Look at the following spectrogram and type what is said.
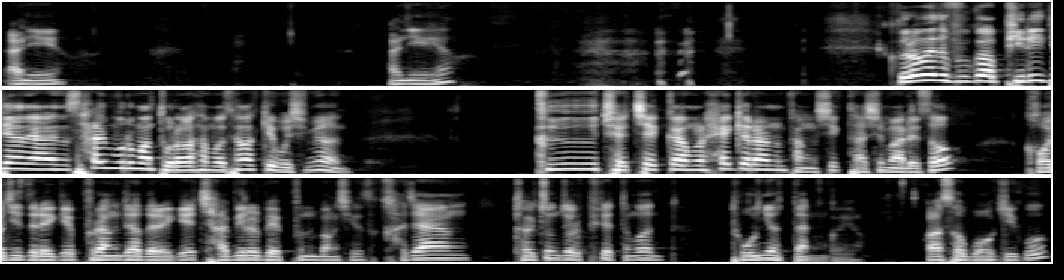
아니에요? 아니에요? 그럼에도 불구하고 비리디안의 삶으로만 돌아가서 한번 생각해 보시면 그 죄책감을 해결하는 방식 다시 말해서 거지들에게 불황자들에게 자비를 베푸는 방식에서 가장 결정적으로 필요했던 건 돈이었다는 거예요. 와서 먹이고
